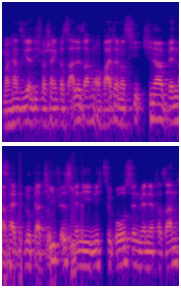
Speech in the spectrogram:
man kann sicherlich wahrscheinlich fast alle Sachen auch weiterhin aus China, wenn es halt lukrativ ist, wenn die nicht zu groß sind, wenn der Versand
